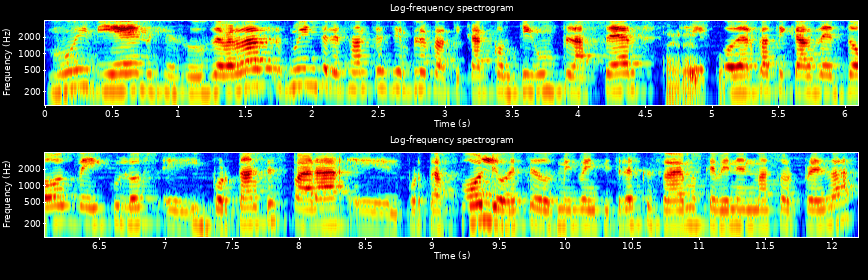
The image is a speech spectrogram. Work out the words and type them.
Muy bien, Jesús. De verdad es muy interesante siempre platicar contigo. Un placer eh, poder platicar de dos vehículos importantes para el portafolio este 2023, que sabemos que vienen más sorpresas.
